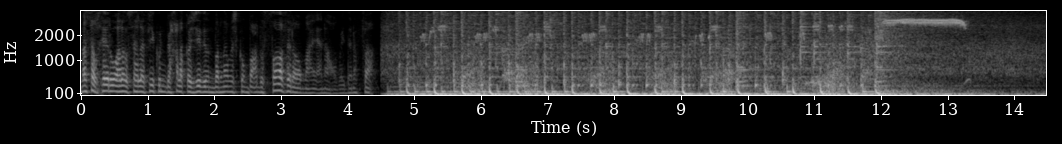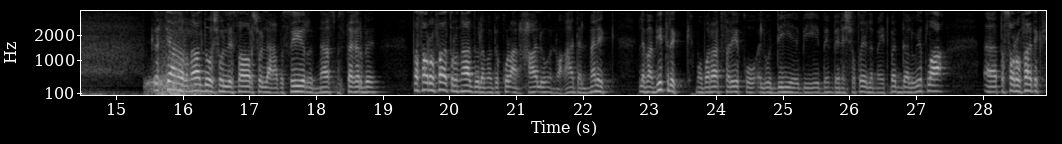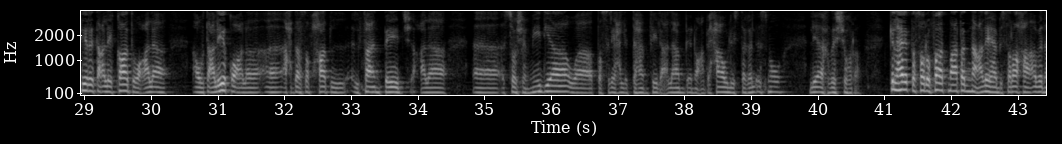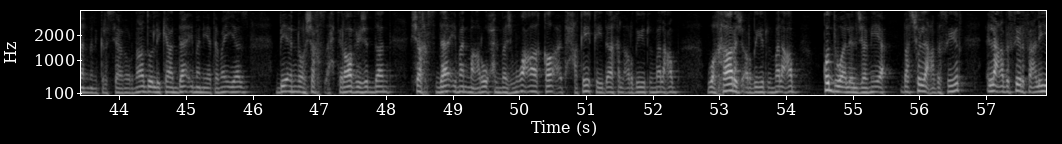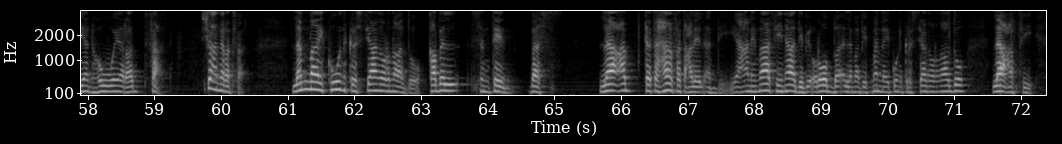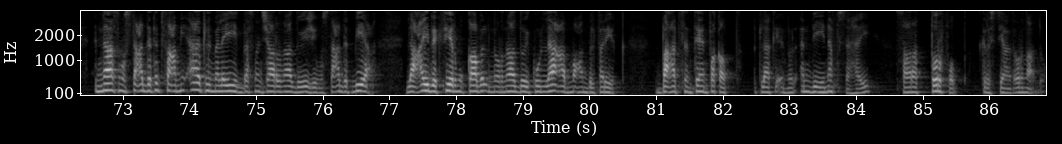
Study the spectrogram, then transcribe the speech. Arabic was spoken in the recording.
مساء الخير واهلا وسهلا فيكم بحلقة جديدة من برنامجكم بعد الصافرة. ومعي أنا عبيد نفاع. كريستيانو رونالدو شو اللي صار؟ شو اللي عم بيصير الناس مستغربة. تصرفات رونالدو لما بيقول عن حاله إنه عاد الملك لما بيترك مباراة فريقه الودية بين الشوطين لما يتبدل ويطلع تصرفات كثيرة تعليقاته على أو تعليقه على آه، أحدى صفحات ال fan page على آه، ال social media والتصريح اللي اتهم فيه الإعلام بأنه عم بيحاول يستغل اسمه لأخذ الشهرة. كل هاي التصرفات ما اعتدنا عليها بصراحة أبدا من كريستيانو رونالدو اللي كان دائما يتميز بأنه شخص احترافي جدا شخص دائما مع روح المجموعة قائد حقيقي داخل أرضية الملعب وخارج أرضية الملعب قدوة للجميع. بس شو اللي عم بيصير؟ اللي عم بيصير فعليا هو رد فعل. شو يعني رد فعل؟ لما يكون كريستيانو رونالدو قبل سنتين بس لاعب تتهافت عليه الأندية يعني ما في نادي بأوروبا إلا ما بيتمنى يكون كريستيانو رونالدو لاعب فيه. الناس مستعدة تدفع مئات الملايين بس من شهر رونالدو يجي مستعدة تبيع لعيبة كثير مقابل إنه رونالدو يكون لاعب معهم بالفريق. بعد سنتين فقط بتلاقي إنه الأندية نفسها هي صارت ترفض. كريستيانو رونالدو.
